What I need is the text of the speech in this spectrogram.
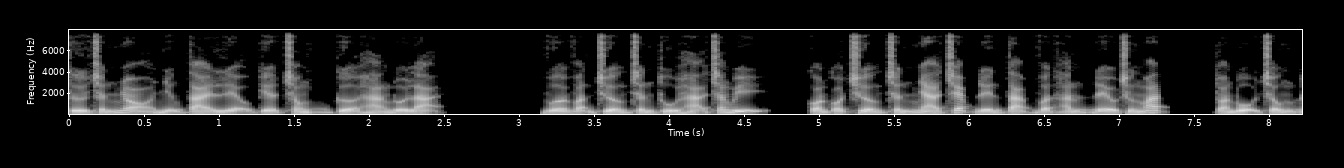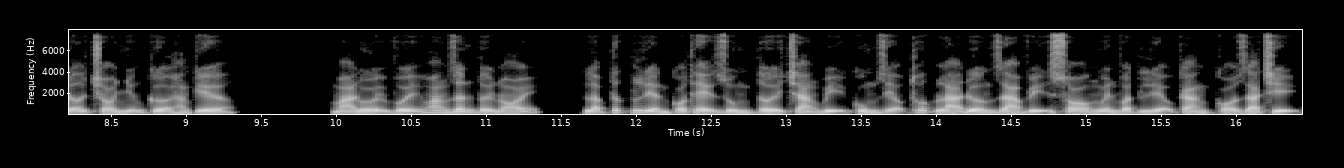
từ trấn nhỏ những tài liệu kia trong cửa hàng đổi lại. Vừa vận trưởng trấn thủ hạ trang bị, còn có trưởng trấn nhà chép đến tạp vật hắn đều trứng mắt, toàn bộ chống đỡ cho những cửa hàng kia. Mà đối với hoang dân tới nói, lập tức liền có thể dùng tới trang bị cùng rượu thuốc lá đường gia vị so nguyên vật liệu càng có giá trị.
